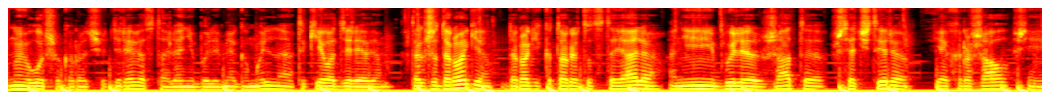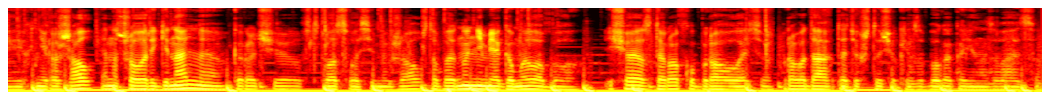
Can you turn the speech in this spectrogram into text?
Ну и лучше, короче. Деревья стали. Они были мега мыльные. Такие вот деревья. Также дороги. Дороги, которые тут стояли, они были сжаты 64 я их рожал, точнее, я их не рожал. Я нашел оригинальную, короче, в 128 их жал, чтобы, ну, не мега мыло было. Еще я с дорог убрал эти провода от этих штучек, я забыл, как они называются.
